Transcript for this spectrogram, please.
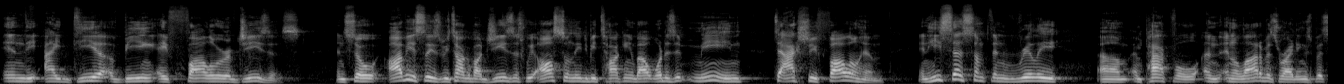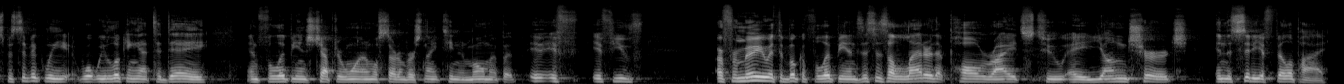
in the idea of being a follower of Jesus. And so, obviously, as we talk about Jesus, we also need to be talking about what does it mean to actually follow him. And he says something really um, impactful in, in, a lot of his writings, but specifically what we're looking at today in Philippians chapter 1. We'll start in verse 19 in a moment. But if, if you are familiar with the book of Philippians, this is a letter that Paul writes to a young church in the city of Philippi.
